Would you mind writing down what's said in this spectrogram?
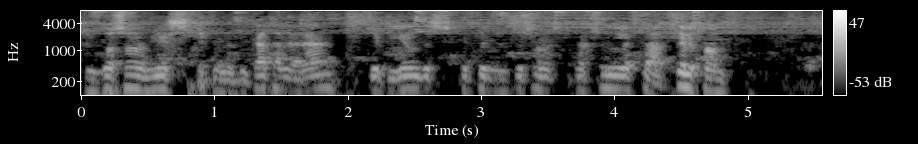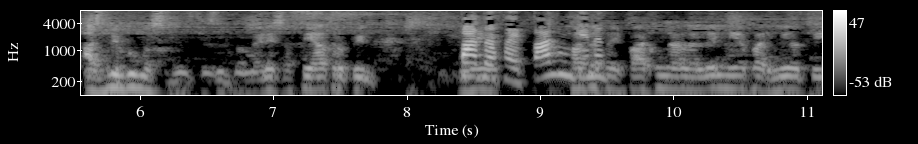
τους δώσαμε εμεί εθελοντικά τα νερά και πηγαίνοντας και ζητούσαν να τους κοιτάξουν λεφτά. Τέλος πάντων, ας μην μπούμε στις λεπτομέρειες. Αυτοί οι άνθρωποι. Πάντα θα υπάρχουν πάντα και είναι. θα υπάρχουν, αλλά λέει μια παροιμία ότι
